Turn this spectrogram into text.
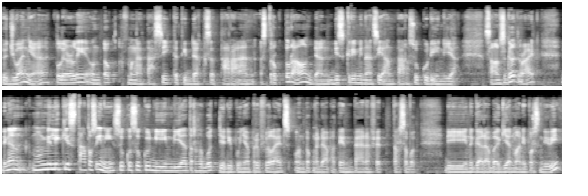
Tujuannya clearly untuk mengatasi ketidaksetaraan struktural dan diskriminasi antar suku di India. Sounds good, right? Dengan memiliki status ini, suku-suku di India tersebut jadi punya privilege untuk ngedapetin benefit tersebut. Di negara bagian Manipur sendiri,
